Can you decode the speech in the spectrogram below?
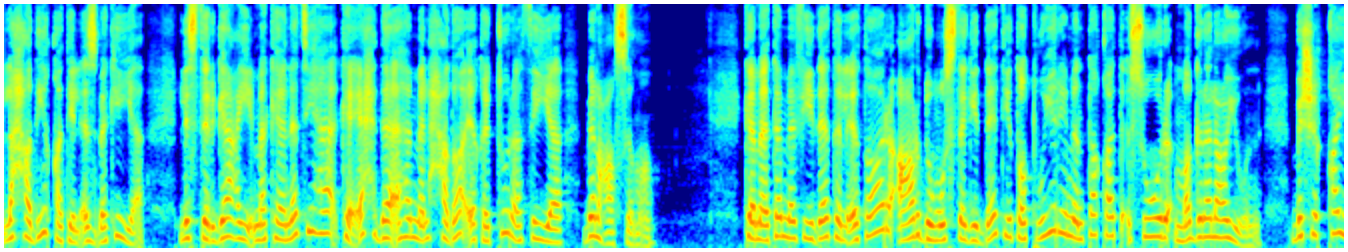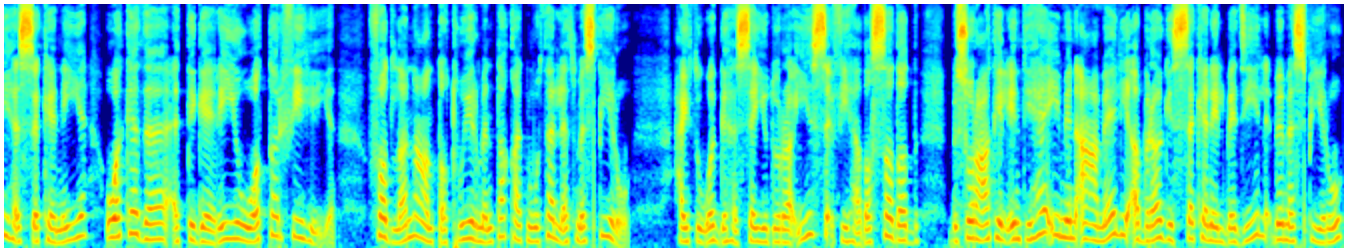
لحديقة الأزبكية لاسترجاع مكانتها كإحدى أهم الحدائق التراثية بالعاصمة. كما تم في ذات الإطار عرض مستجدات تطوير منطقة سور مجرى العيون بشقيها السكني وكذا التجاري والترفيهي فضلا عن تطوير منطقة مثلث مسبيرو حيث وجه السيد الرئيس في هذا الصدد بسرعة الانتهاء من أعمال أبراج السكن البديل بمسبيرو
